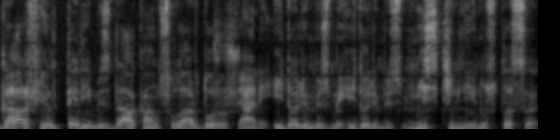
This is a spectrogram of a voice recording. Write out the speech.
Garfield dediğimizde akan sular durur. Yani idolümüz mü idolümüz. Miskinliğin ustası.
